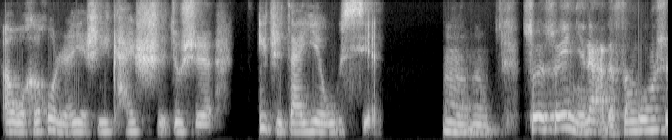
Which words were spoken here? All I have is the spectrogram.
呃我合伙人也是一开始就是一直在业务线。嗯嗯，所以所以你俩的分工是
